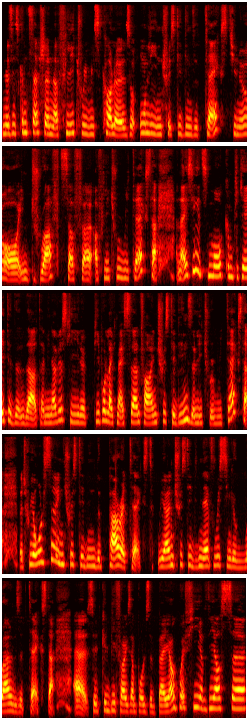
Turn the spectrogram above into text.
you know, this conception of literary scholars only interested in the text, you know, or in drafts of uh, of literary text, and I think it's more complicated than that. I mean, obviously, you know, people like myself are interested in the literary text, but we're also interested in the paratext. We are interested in everything around the text. Uh, so it could be, for example, the biography of the author.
